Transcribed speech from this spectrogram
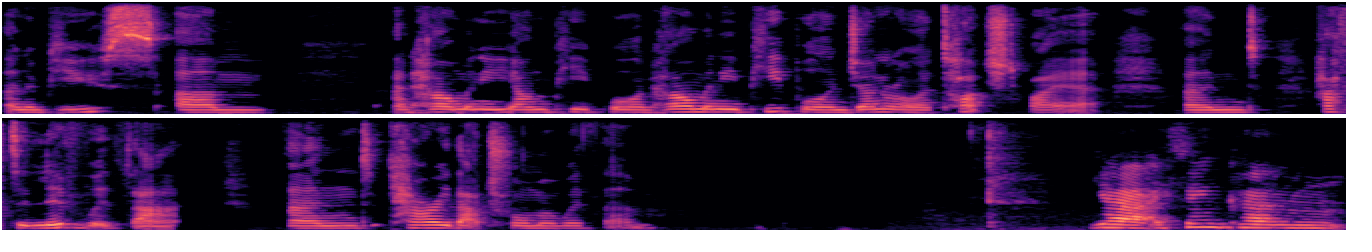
and abuse um, and how many young people and how many people in general are touched by it and have to live with that and carry that trauma with them. Yeah, I think, um,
